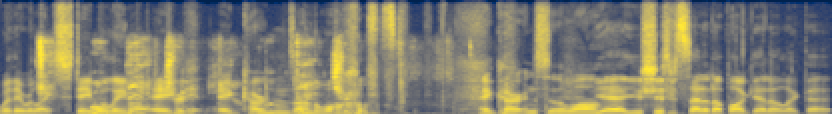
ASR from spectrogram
where they were like stapling egg trick. egg cartons on the that walls. Egg cartons to the wall. yeah, you should set it up all ghetto like that.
